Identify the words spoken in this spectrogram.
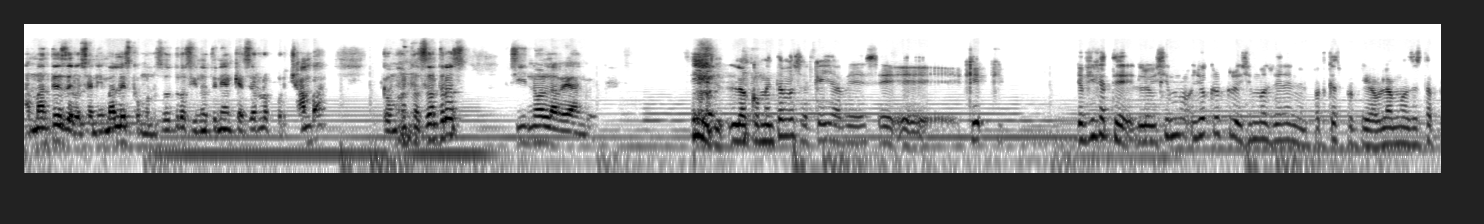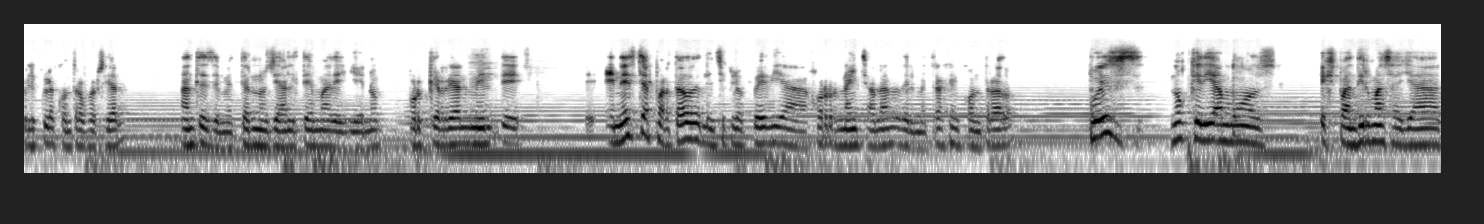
amantes de los animales como nosotros y no tenían que hacerlo por chamba, como nosotros, sí, no la vean, güey. Sí, lo comentamos aquella vez, eh, eh, que, que, fíjate, lo hicimos, yo creo que lo hicimos bien en el podcast porque hablamos de esta película controversial antes de meternos ya al tema de lleno, porque realmente en este apartado de la enciclopedia Horror Nights, hablando del metraje encontrado, pues no queríamos expandir más allá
